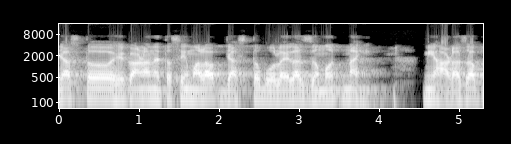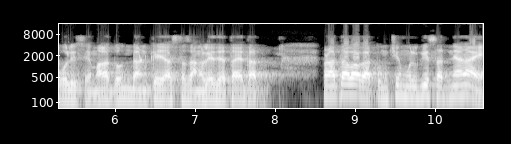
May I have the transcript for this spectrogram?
जास्त हे करणार नाही तसे मला जास्त बोलायला जमत नाही. मी हाडाचा पोलीस आहे मला दोन दणके जास्त चांगले देता येतात. पण आता बघा तुमची मुलगी संज्ञान आहे.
